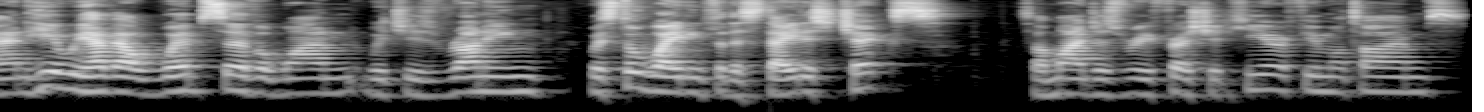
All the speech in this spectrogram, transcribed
And here we have our web server one, which is running. We're still waiting for the status checks. So I might just refresh it here a few more times.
